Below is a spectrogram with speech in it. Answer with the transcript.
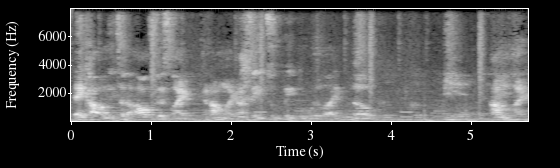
they called me to the office, like, and I'm like, I see two people with like, you know. I'm like,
